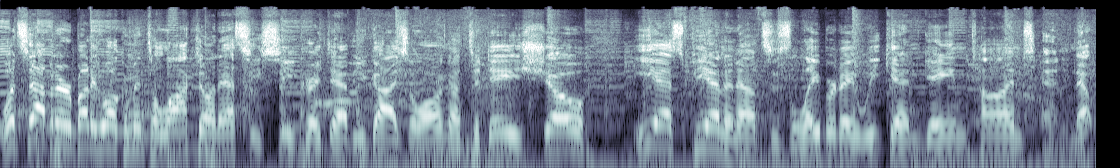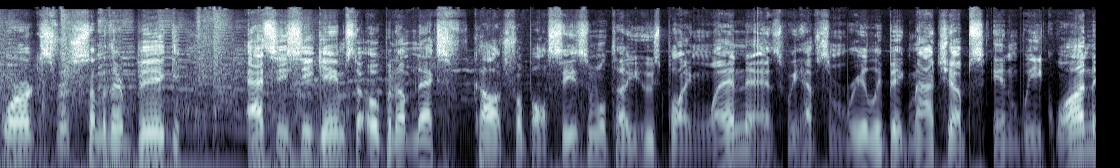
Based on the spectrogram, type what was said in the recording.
What's happening, everybody? Welcome into Locked On SEC. Great to have you guys along on today's show. ESPN announces Labor Day weekend game times and networks for some of their big SEC games to open up next college football season. We'll tell you who's playing when, as we have some really big matchups in week one.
